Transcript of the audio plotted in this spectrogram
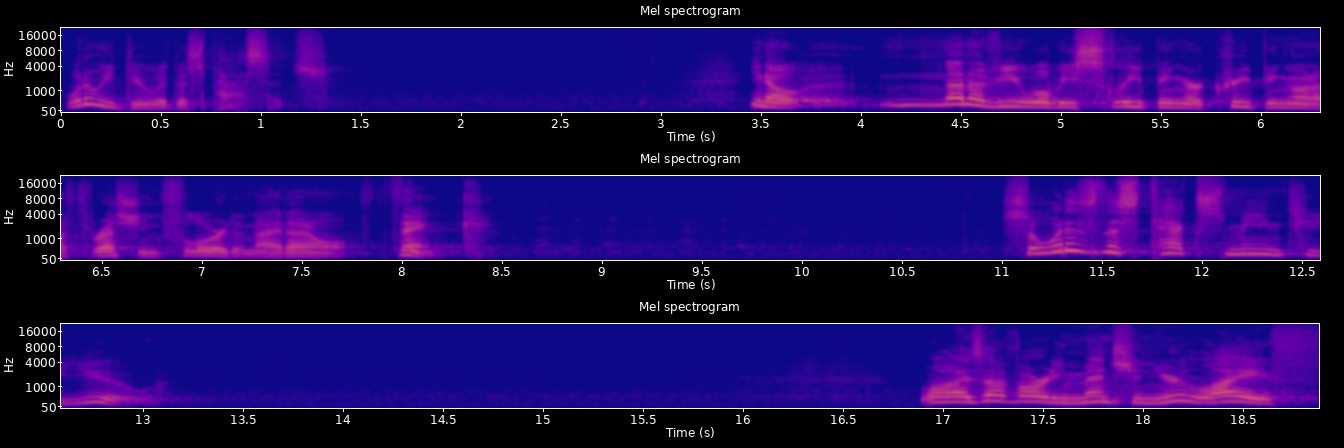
what do we do with this passage? You know, none of you will be sleeping or creeping on a threshing floor tonight, I don't think. So, what does this text mean to you? Well, as I've already mentioned, your life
